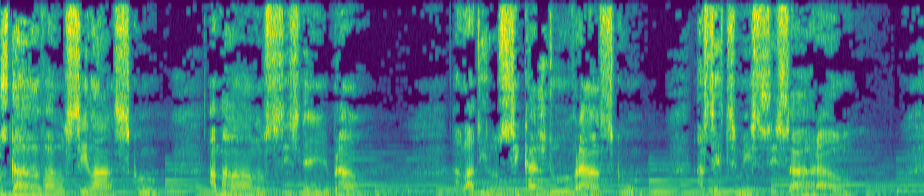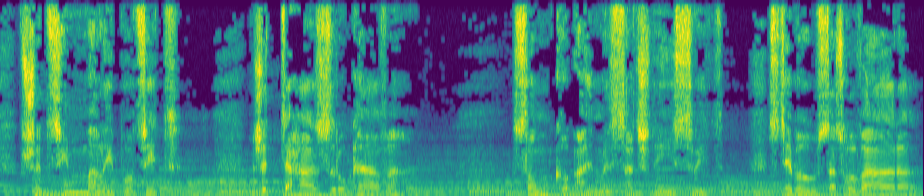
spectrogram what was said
Rozdával si lásku a málo si z nej bral. Hladil si každú vrázku a s deťmi si sa hral. Všetci mali pocit, že ťahá z rukáva slnko aj mesačný svit s tebou sa zhovára.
